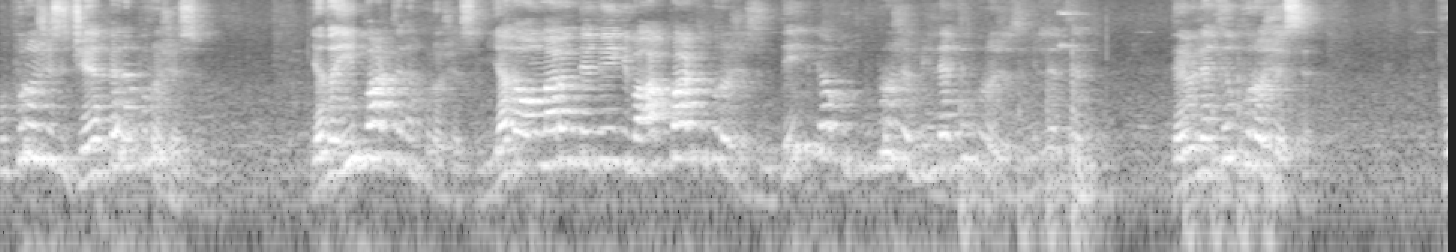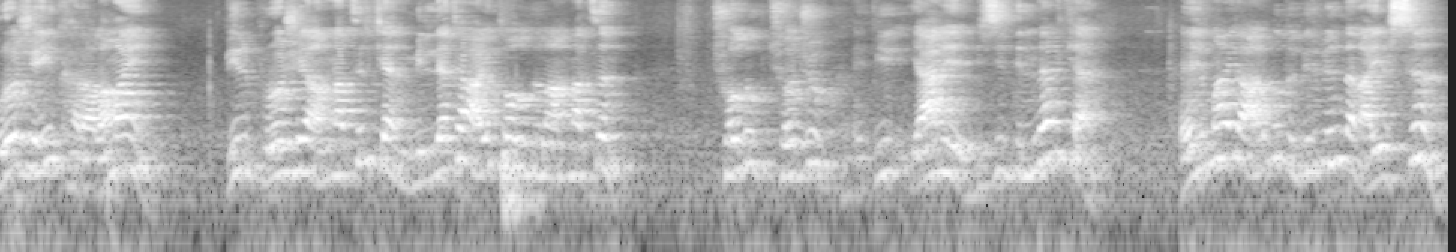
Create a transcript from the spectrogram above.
Bu projesi CHP'nin projesi mi? Ya da İYİ Parti'nin projesi mi? Ya da onların dediği gibi AK Parti projesi mi? Değil ya bu, bu proje milletin projesi, milletin. Devletin projesi. Projeyi karalamayın. Bir projeyi anlatırken millete ait olduğunu anlatın. Çoluk çocuk e, bir, yani bizi dinlerken elma ile armudu birbirinden ayırsın.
